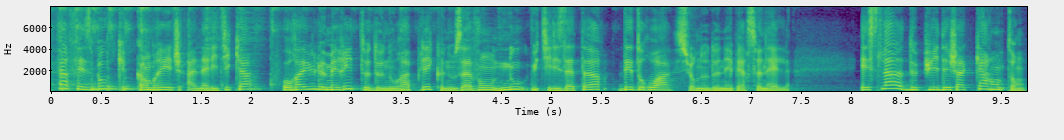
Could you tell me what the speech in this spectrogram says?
Facebook Cambridge Analytica aura eu le mérite de nous rappeler que nous avons, nous, utilisateurs, des droits sur nos données personnelles. Et cela depuis déjà 40 ans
